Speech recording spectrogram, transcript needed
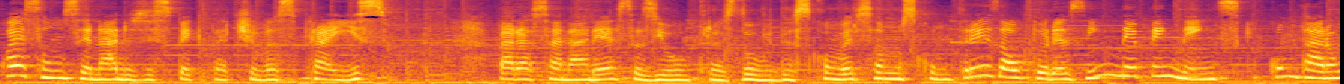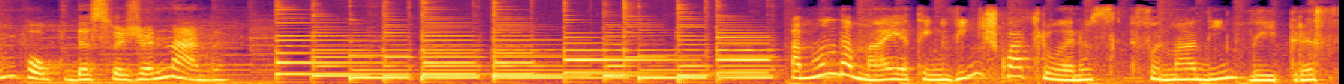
Quais são os cenários e expectativas para isso? Para sanar essas e outras dúvidas, conversamos com três autoras independentes que contaram um pouco da sua jornada. Amanda Maia tem 24 anos, formada em letras,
